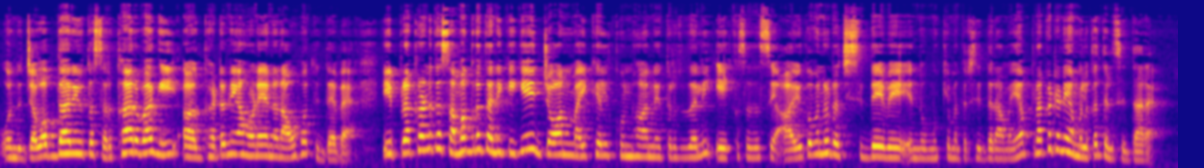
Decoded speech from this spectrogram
ಒಂದು ಜವಾಬ್ದಾರಿಯುತ ಸರ್ಕಾರವಾಗಿ ಆ ಘಟನೆಯ ಹೊಣೆಯನ್ನು ನಾವು ಹೊತ್ತಿದ್ದೇವೆ. ಈ ಪ್ರಕರಣದ ಸಮಗ್ರ ತನಿಖೆಗೆ ಜಾನ್ ಮೈಕೆಲ್ ಕುನ್ಹಾ ನೇತೃತ್ವದಲ್ಲಿ ಏಕಸದಸ್ಯ ಆಯೋಗವನ್ನು ರಚಿಸಿದ್ದೇವೆ ಎಂದು ಮುಖ್ಯಮಂತ್ರಿ ಸಿದ್ದರಾಮಯ್ಯ ಪ್ರಕಟಣೆಯ ಮೂಲಕ ತಿಳಿಸಿದ್ದಾರೆ.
